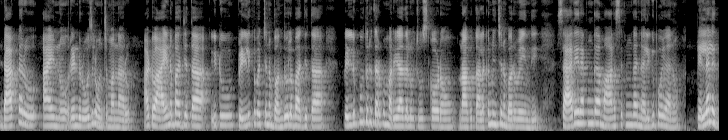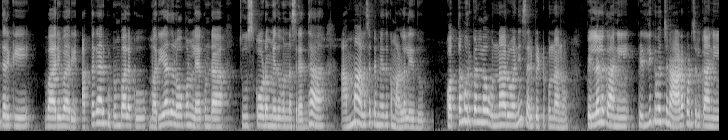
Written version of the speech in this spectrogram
డాక్టరు ఆయన్ను రెండు రోజులు ఉంచమన్నారు. అటు ఆయన బాధ్యత ఇటు పెళ్ళికి వచ్చిన బంధువుల బాధ్యత పెళ్ళి కూతురు తరపు మర్యాదలు చూసుకోవడం నాకు తలకు మించిన బరువైంది. శారీరకంగా మానసికంగా నలిగిపోయాను. పిల్లలిద్దరికీ వారి వారి అత్తగారి కుటుంబాలకు మర్యాద లోపం లేకుండా చూసుకోవడం మీద ఉన్న శ్రద్ధ అమ్మ అలసట మీదకు మళ్ళలేదు. కొత్త మురిపెంలో ఉన్నారు అని సరిపెట్టుకున్నాను. పిల్లలు కానీ పెళ్ళికి వచ్చిన ఆడపడుచులు కానీ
